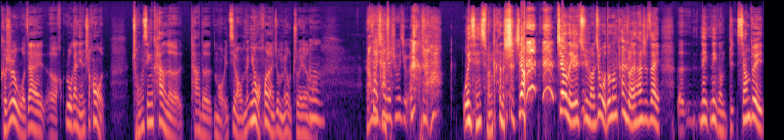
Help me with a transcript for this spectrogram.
可是我在呃若干年之后。重新看了他的某一季吧，我们因为我后来就没有追了嘛，嗯，然后再看的时候就 我以前喜欢看的是这样 这样的一个剧吗？就我都能看出来，它是在呃那那种比相对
